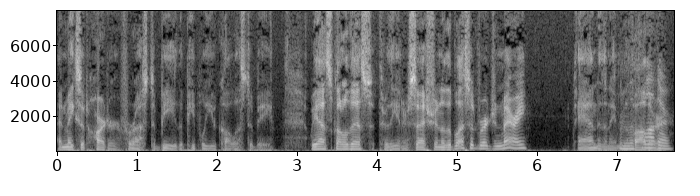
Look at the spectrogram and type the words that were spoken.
and makes it harder for us to be the people you call us to be. We ask all of this through the intercession of the Blessed Virgin Mary and in the name of the, the Father, Father,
